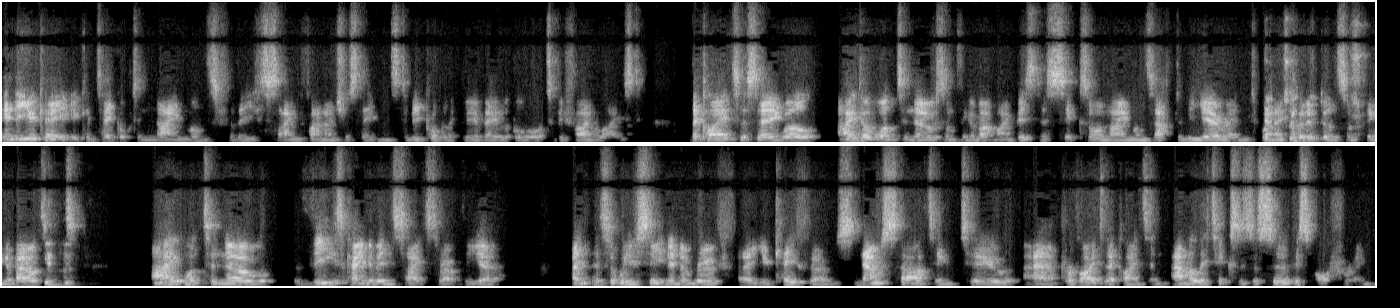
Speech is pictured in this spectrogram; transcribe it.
in the UK, it can take up to nine months for the signed financial statements to be publicly available or to be finalized. The clients are saying, well, I don't want to know something about my business six or nine months after the year end when I could have done something about it. I want to know these kind of insights throughout the year. And, and so we've seen a number of uh, UK firms now starting to uh, provide to their clients an analytics as a service offering,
